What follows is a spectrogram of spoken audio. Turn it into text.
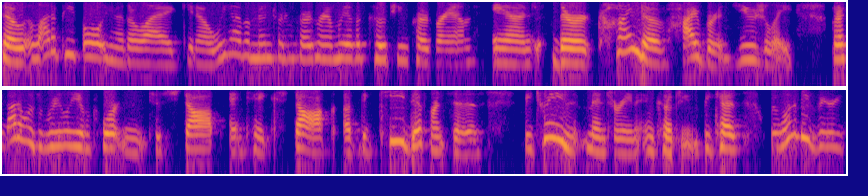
So a lot of people, you know, they're like, you know, we have a mentoring program, we have a coaching program, and they're kind of hybrids usually. But I thought it was really important to stop and take stock of the key differences between mentoring and coaching because we want to be very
